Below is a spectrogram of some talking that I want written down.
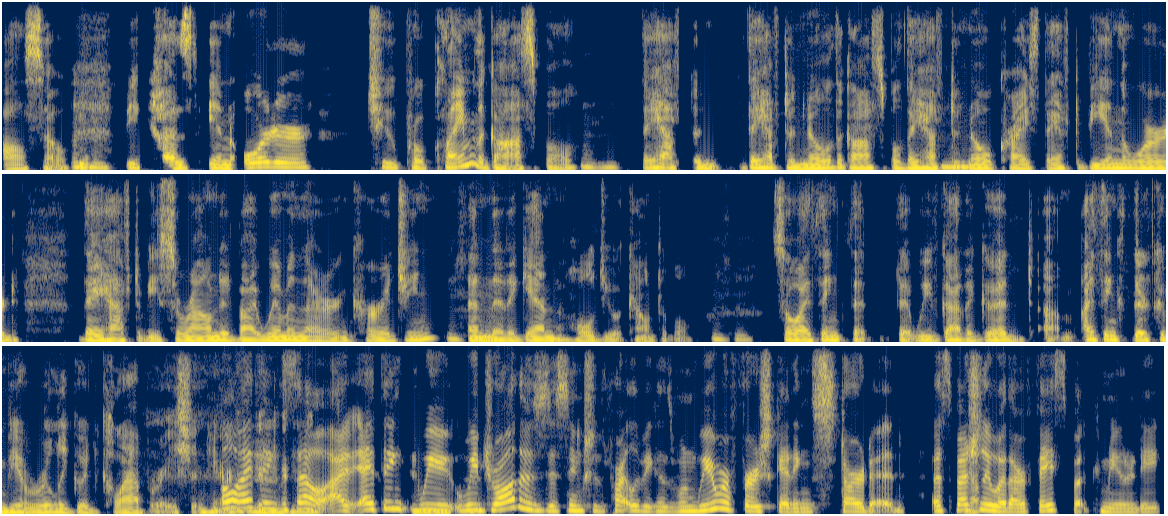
also Mhm. because in order to proclaim the gospel, Mhm. they have to they have to know the gospel they have to Mhm. know christ they have to be in the word they have to be surrounded by women that are encouraging Mhm. and that again hold you accountable Mhm. so i think that that we've got a good um, i think there can be a really good collaboration here Oh, I think so. I, I think we we draw those distinctions partly because when we were first getting started, especially with our Facebook community,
